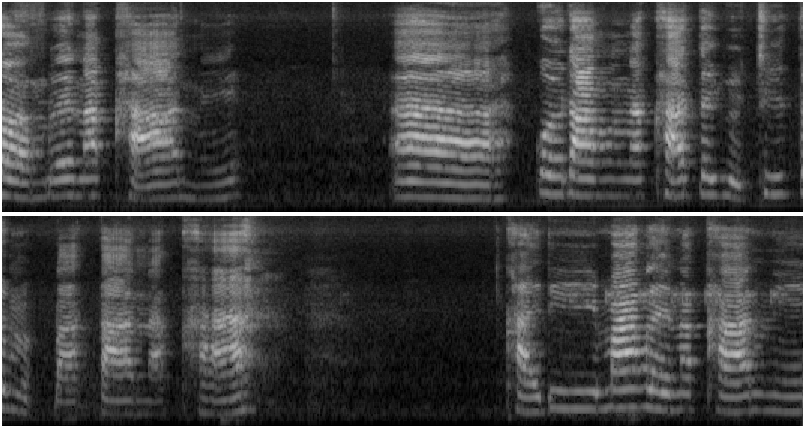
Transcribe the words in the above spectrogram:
รองด้วยนะคะนี้อ่าโกดังนะคะจะอยู่ที่สมุทรปราการนะคะ ขายดีมากเลยนะคะนี้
